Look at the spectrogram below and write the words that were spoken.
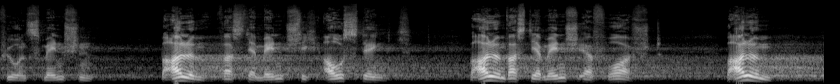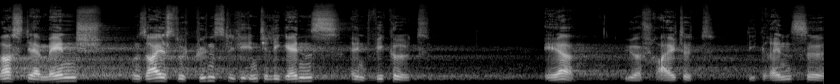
für uns Menschen. Bei allem, was der Mensch sich ausdenkt, bei allem, was der Mensch erforscht, bei allem, was der Mensch und sei es durch künstliche Intelligenz entwickelt. Er überschreitet die Grenze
